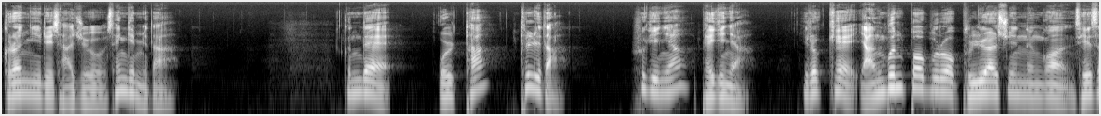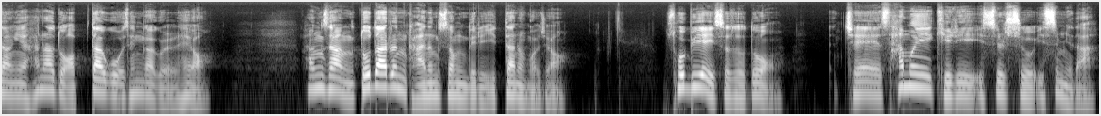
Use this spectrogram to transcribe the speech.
그런 일이 자주 생깁니다. 근데 옳다, 틀리다, 흑이냐, 백이냐, 이렇게 양분법으로 분류할 수 있는 건 세상에 하나도 없다고 생각을 해요. 항상 또 다른 가능성들이 있다는 거죠. 소비에 있어서도 제 3의 길이 있을 수 있습니다.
